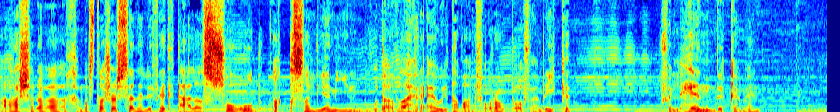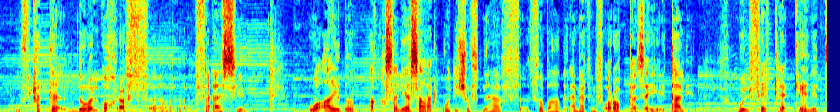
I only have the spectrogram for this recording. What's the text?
10 15 سنة اللي فاتت على صعود أقصى اليمين وده ظاهر قوي طبعا في أوروبا وفي أمريكا وفي الهند كمان وفي حتى دول أخرى في في آسيا وأيضا أقصى اليسار ودي شفناها في بعض الأماكن في أوروبا زي إيطاليا. والفكرة كانت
